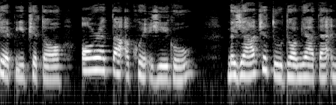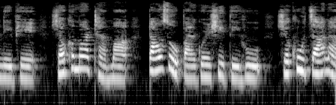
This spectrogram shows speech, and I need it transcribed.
ခဲ့ပြီးဖြစ်သောဩရတအခွင့်အရေးကို မယားဖြစ်သူဒေါ်မြတန်းအနေဖြင့်ရောက်ခမထံမှ တောင်းဆိုပိုင်ခွင့်ရှိသည်ဟုယခုကြားနာ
